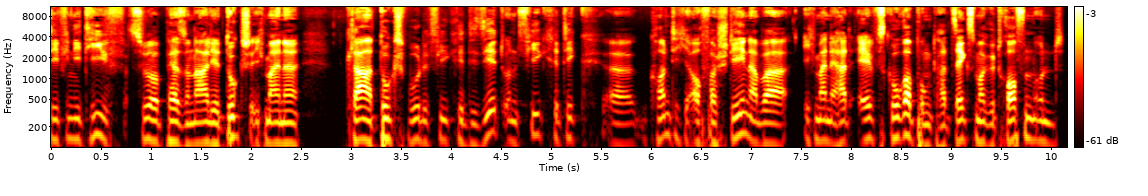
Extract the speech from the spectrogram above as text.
Definitiv zur Personalie Duxch. Ich meine, klar, Duxch wurde viel kritisiert und viel Kritik äh, konnte ich auch verstehen, aber ich meine, er hat elf Scorerpunkte, hat sechsmal getroffen und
